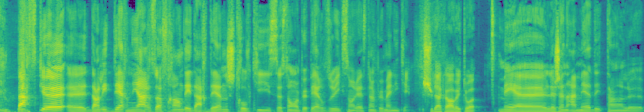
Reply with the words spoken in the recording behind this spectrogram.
parce que euh, dans les dernières offrandes des Dardennes, je trouve qu'ils se sont un peu perdus et qu'ils sont restés un peu manichéens. Je suis d'accord avec toi. Mais euh, le jeune Ahmed étant, le,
